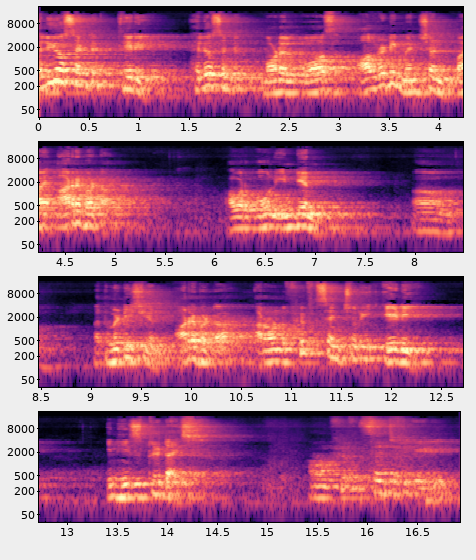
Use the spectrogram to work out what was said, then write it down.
heliocentric theory heliocentric model was already mentioned by aryabhatta our own indian uh, mathematician aryabhatta around 5th century ad in his treatise around 5th century AD.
